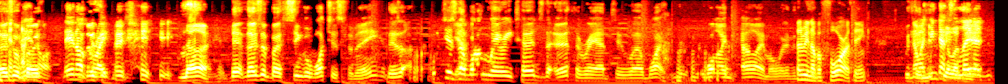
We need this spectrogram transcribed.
Those were They're both not they're not those are- great movies. no. Those are both single watches for me. There's which is Yeah. the one where he turns the Earth around to uh, white wind time or whatever. That'd be number four, I think. With No, I think that's nuclear Leonard man.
